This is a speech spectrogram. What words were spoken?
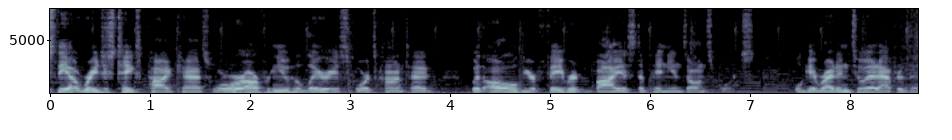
is the Outrageous Takes podcast, where we're offering you hilarious sports content with all of your favorite biased opinions on sports. We'll get right into it after this.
